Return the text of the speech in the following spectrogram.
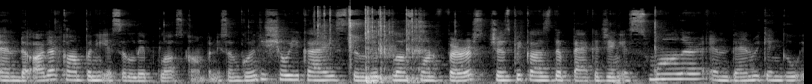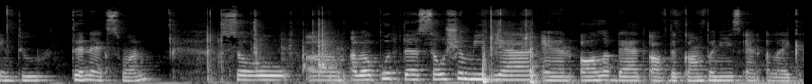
And the other company is a lip gloss company. So I'm going to show you guys the lip gloss one first, just because the packaging is smaller and then we can go into the next one. So um, I will put the social media and all of that of the companies and uh, like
